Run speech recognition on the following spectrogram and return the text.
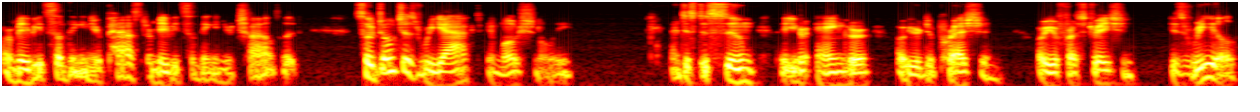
or maybe it's something in your past, or maybe it's something in your childhood. So don't just react emotionally and just assume that your anger or your depression or your frustration is real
